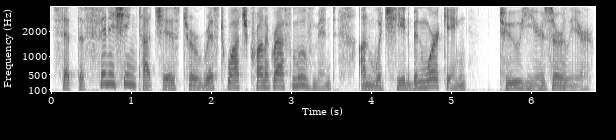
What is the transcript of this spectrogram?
set the finishing touches to a wristwatch chronograph movement on which he had been working two years earlier.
